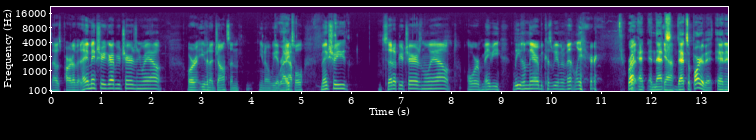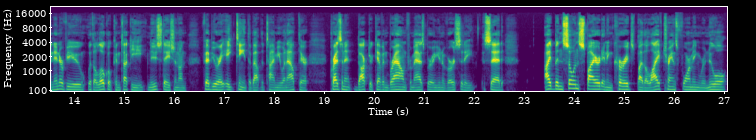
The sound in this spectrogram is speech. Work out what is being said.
that was part of it. Hey, make sure you grab your chairs on your way out, or even at Johnson, you know, we have Right. chapel. Make sure you set up your chairs on the way out, or maybe leave them there because we have an event later. Right, But- and, and that's yeah. that's a part of it. And an interview with a local Kentucky news station on February 18th, about the time you went out there, President Dr. Kevin Brown from Asbury University said, "I've been so inspired and encouraged by the life transforming renewal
